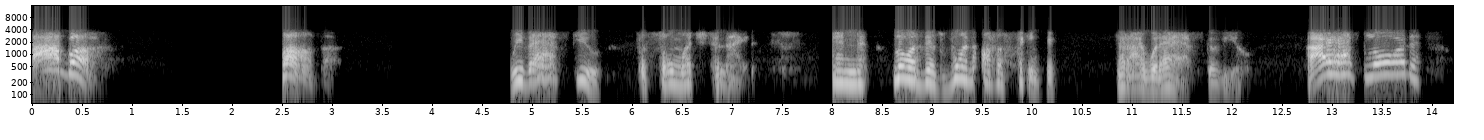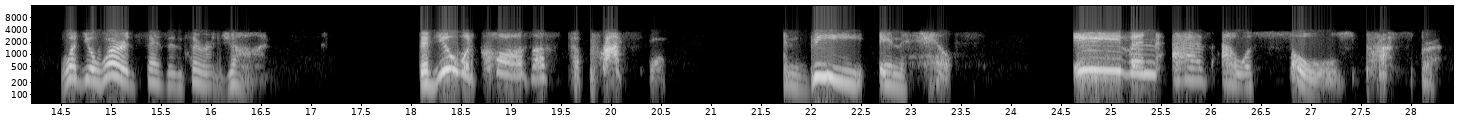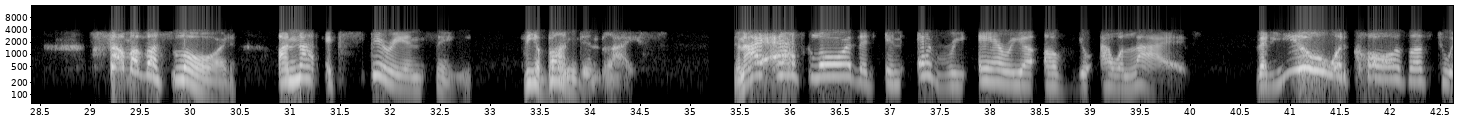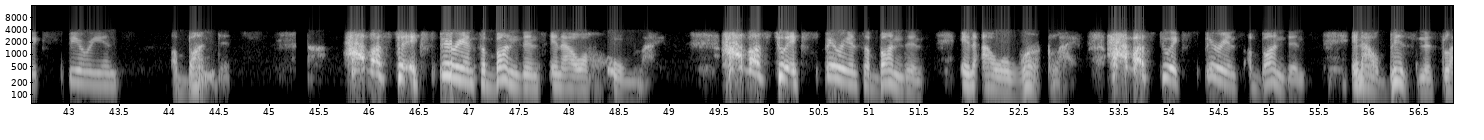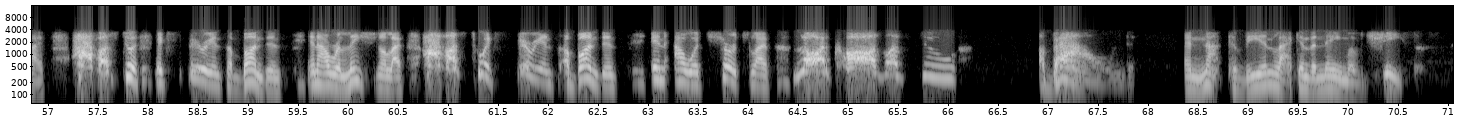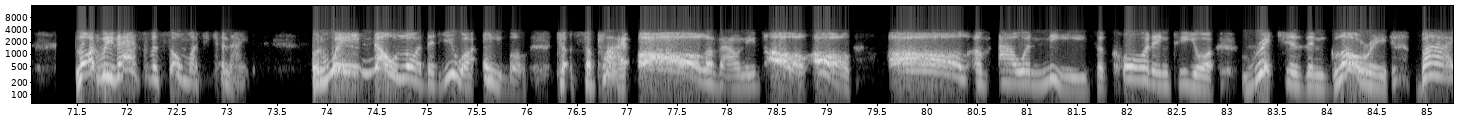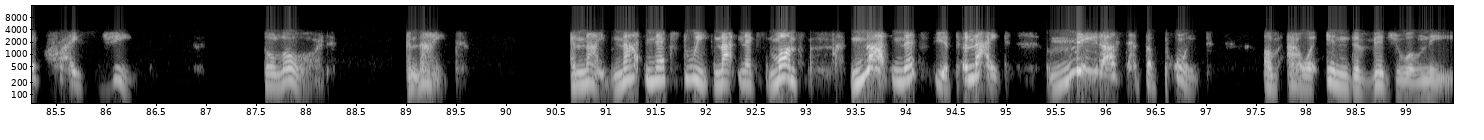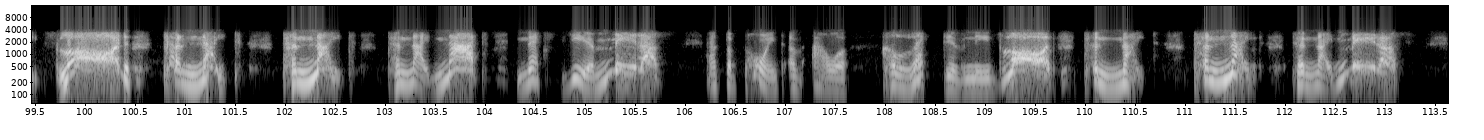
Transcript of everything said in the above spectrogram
Abba, Father, we've asked you for so much tonight. And Lord, there's one other thing that I would ask of you. I ask, Lord, what your word says in Third John, that you would cause us to prosper and be in health, even as our souls prosper. Some of us, Lord, are not experiencing the abundant life. And I ask, Lord, that in every area of your, our lives, that you would cause us to experience abundance. Have us to experience abundance in our home life. Have us to experience abundance in our work life. Have us to experience abundance in our business life. Have us to experience abundance in our relational life. Have us to experience abundance in our church life. Lord, cause us to abound and not to be in lack in the name of Jesus. Lord, we've asked for so much tonight. But we know, Lord, that you are able to supply all of our needs, all, all, all of our needs according to your riches and glory by Christ Jesus. So, Lord, tonight, tonight, not next week, not next month, not next year, tonight, meet us at the point of our individual needs. Lord, tonight, tonight, tonight, not next year. Meet us at the point of our collective needs. Lord, tonight, tonight, tonight, meet us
